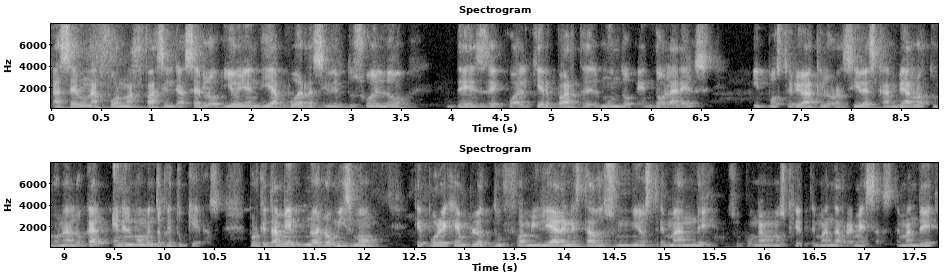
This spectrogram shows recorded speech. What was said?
hacer una forma fácil de hacerlo y hoy en día puedes recibir tu sueldo desde cualquier parte del mundo en dólares y posterior a que lo recibes cambiarlo a tu moneda local en el momento que tú quieras. Porque también no es lo mismo que, por ejemplo, tu familiar en Estados Unidos te mande, supongamos que te manda remesas, te mande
